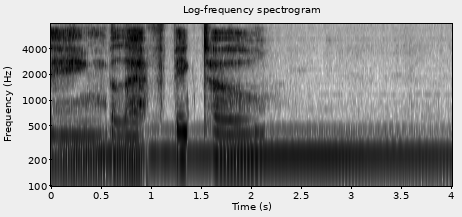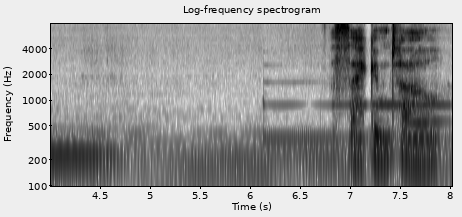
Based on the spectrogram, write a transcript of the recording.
Noticing the left big toe, the second toe,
